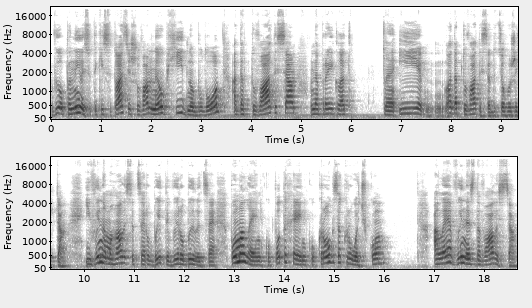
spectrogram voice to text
ви опинились у такій ситуації, що вам необхідно було адаптуватися, наприклад. е, І адаптуватися до цього життя. І ви намагалися це робити, ви робили це помаленьку, потихеньку, крок за крочком. Але ви не здавалися,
